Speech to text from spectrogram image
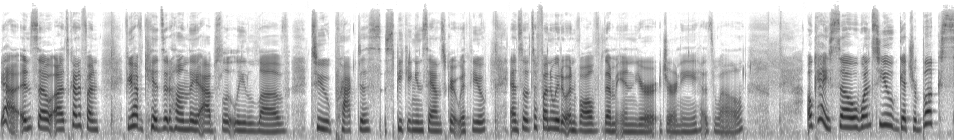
Yeah, and so uh, it's kind of fun. If you have kids at home, they absolutely love to practice speaking in Sanskrit with you. And so it's a fun way to involve them in your journey as well. Okay, so once you get your books,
